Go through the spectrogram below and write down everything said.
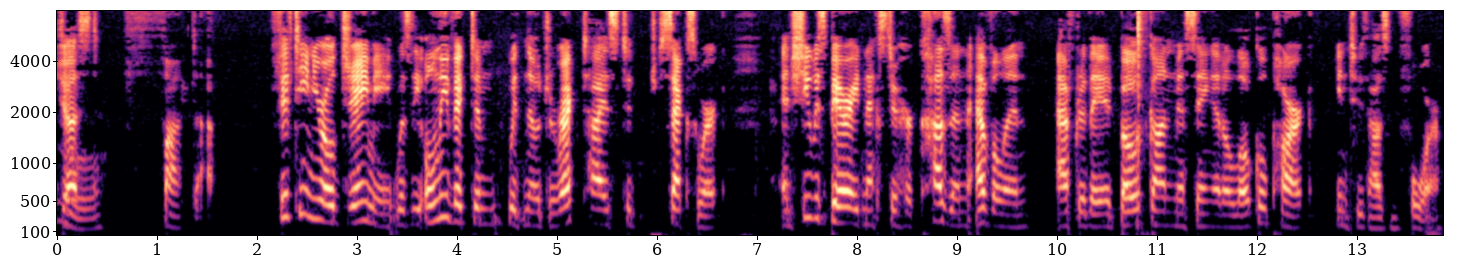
Just fucked up. 15 year old Jamie was the only victim with no direct ties to sex work, and she was buried next to her cousin Evelyn after they had both gone missing at a local park in 2004.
